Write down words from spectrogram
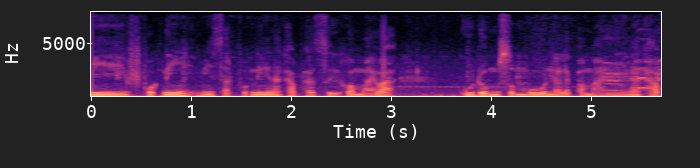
มีพวกนี้มีสัตว์พวกนี้นะครับ แล้วสื่อความหมายว่าอุดมสมบูรณ์อะไรประมาณนี้นะครับ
